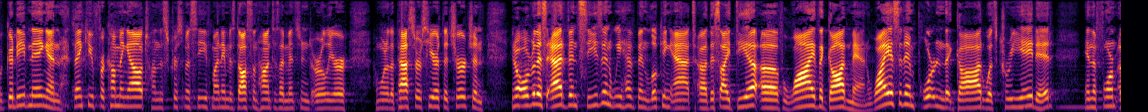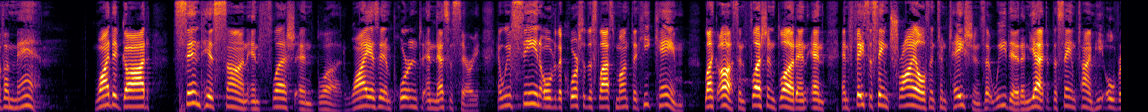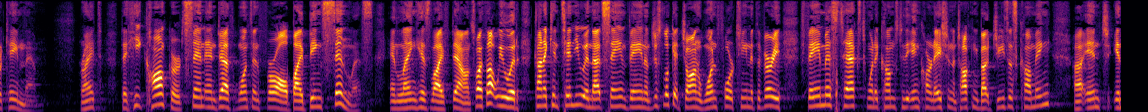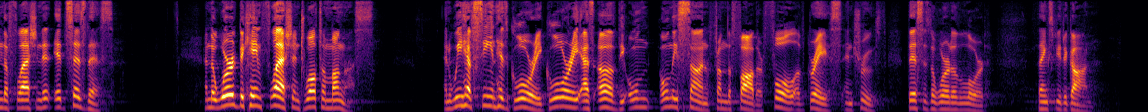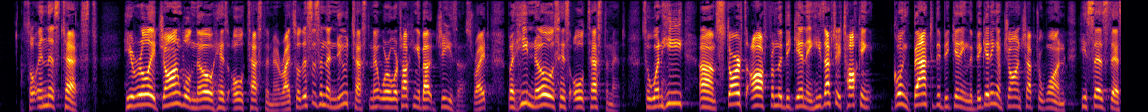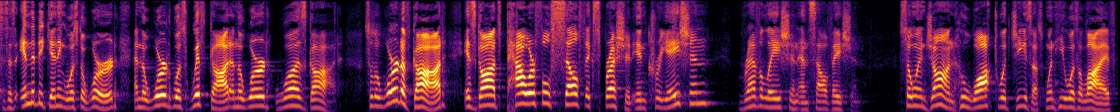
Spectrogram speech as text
Well, good evening, and thank you for coming out on this Christmas Eve. My name is Dawson Hunt, as I mentioned earlier. I'm one of the pastors here at the church, and you know, over this Advent season, we have been looking at uh, this idea of why the God man. Why is it important that God was created in the form of a man? Why did God send his son in flesh and blood? Why is it important and necessary? And we've seen over the course of this last month that he came like us in flesh and blood and, and, and faced the same trials and temptations that we did, and yet at the same time, he overcame them, right? That he conquered sin and death once and for all by being sinless and laying his life down. So I thought we would kind of continue in that same vein and just look at John 1:14. It's a very famous text when it comes to the incarnation and talking about Jesus coming uh, in, in the flesh. And it, it says this, And the Word became flesh and dwelt among us and we have seen his glory, glory as of the only Son from the Father, full of grace and truth. This is the word of the Lord. Thanks be to God. So, in this text, he really, John will know his Old Testament, right? So, this is in the New Testament where we're talking about Jesus, right? But he knows his Old Testament. So, when he um, starts off from the beginning, he's actually talking going back to the beginning, the beginning of John chapter 1, he says this. He says, In the beginning was the Word, and the Word was with God, and the Word was God. So the Word of God is God's powerful self expression in creation, revelation, and salvation. So when John, who walked with Jesus when he was alive,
